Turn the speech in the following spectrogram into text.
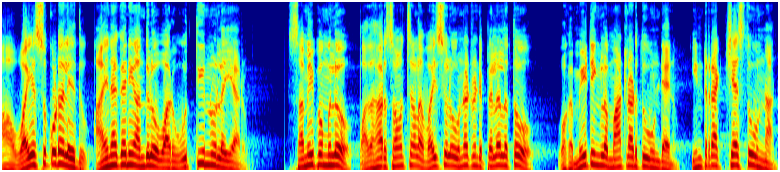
ఆ వయస్సు కూడా లేదు. అయినా గానీ అందులో వారు ఉత్తీర్ణులయ్యారు. సమీపములో పదహారు సంవత్సరాల వయసులో ఉన్నటువంటి పిల్లలతో ఒక మీటింగ్లో మాట్లాడుతూ ఉండాను ఇంటరాక్ట్ చేస్తూ ఉన్నాను.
